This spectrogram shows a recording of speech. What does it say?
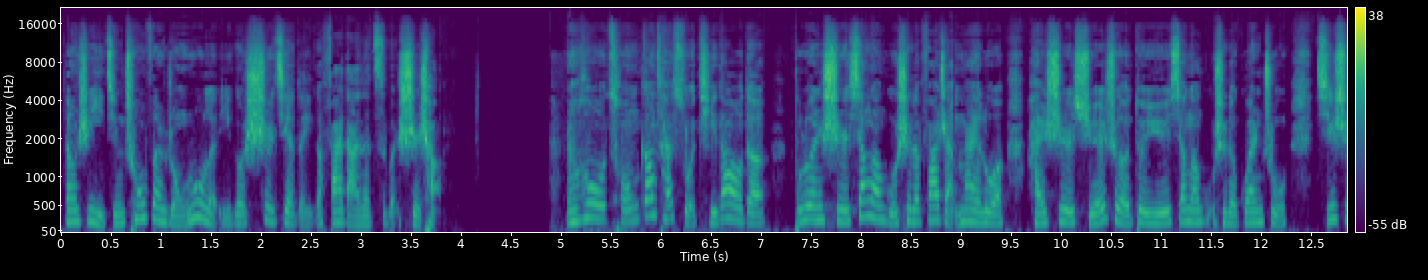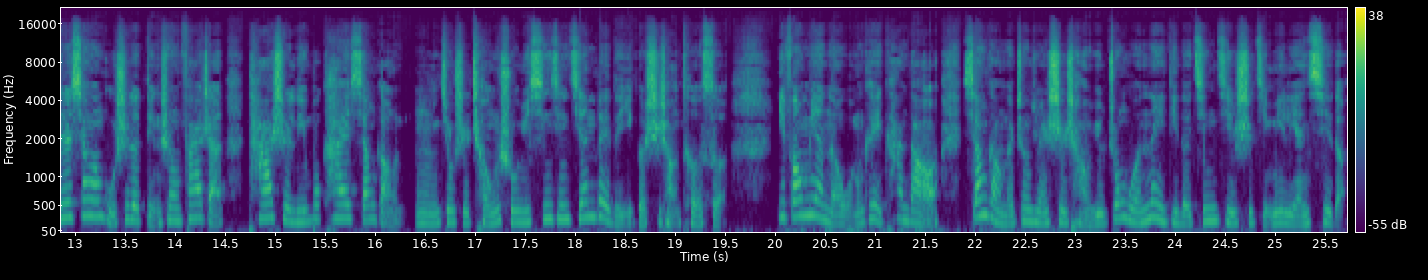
当时已经充分融入了一个世界的一个发达的资本市场。然后从刚才所提到的。不论是香港股市的发展脉络，还是学者对于香港股市的关注，其实香港股市的鼎盛发展，它是离不开香港，嗯，就是成熟与新兴兼备的一个市场特色。一方面呢，我们可以看到香港的证券市场与中国内地的经济是紧密联系的，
